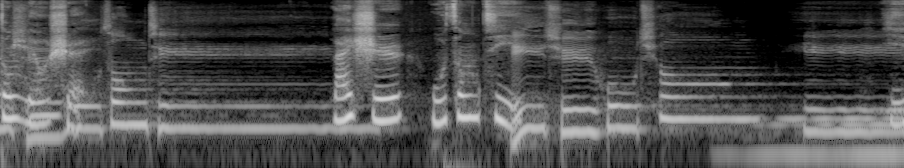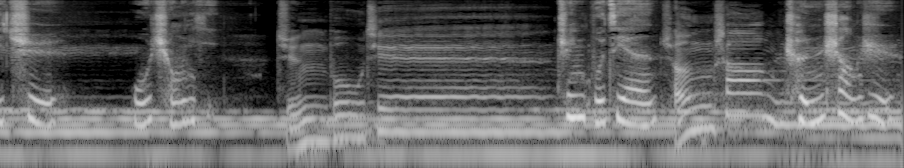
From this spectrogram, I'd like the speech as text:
东流水。来时无踪迹，一去无穷已。一去无穷已。君不见，君不见，城上城上日。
